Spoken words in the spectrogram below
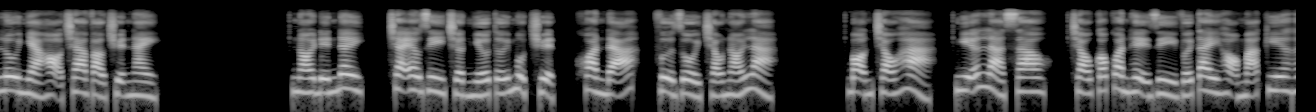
lôi nhà họ cha vào chuyện này. Nói đến đây, cha LG chợt nhớ tới một chuyện, khoan đã, vừa rồi cháu nói là. Bọn cháu hả, nghĩa là sao, cháu có quan hệ gì với tay họ mã kia?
